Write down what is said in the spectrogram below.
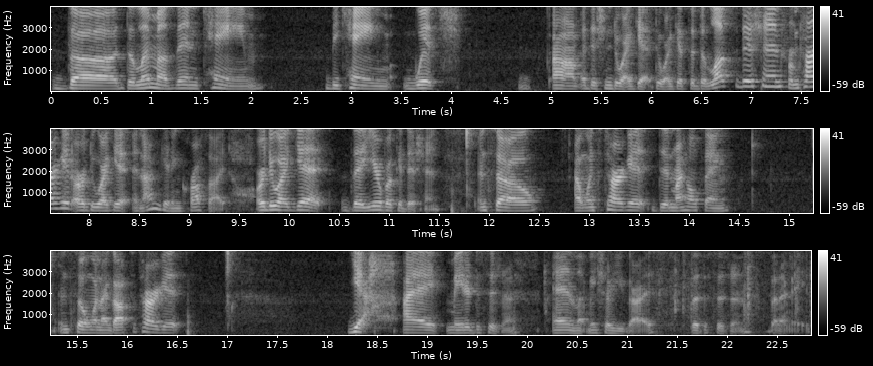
the dilemma then came, became which um, edition do I get? Do I get the deluxe edition from Target or do I get, and I'm getting cross-eyed, or do I get the yearbook edition? And so I went to Target, did my whole thing. And so when I got to Target, yeah, I made a decision. And let me show you guys the decision that I made.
